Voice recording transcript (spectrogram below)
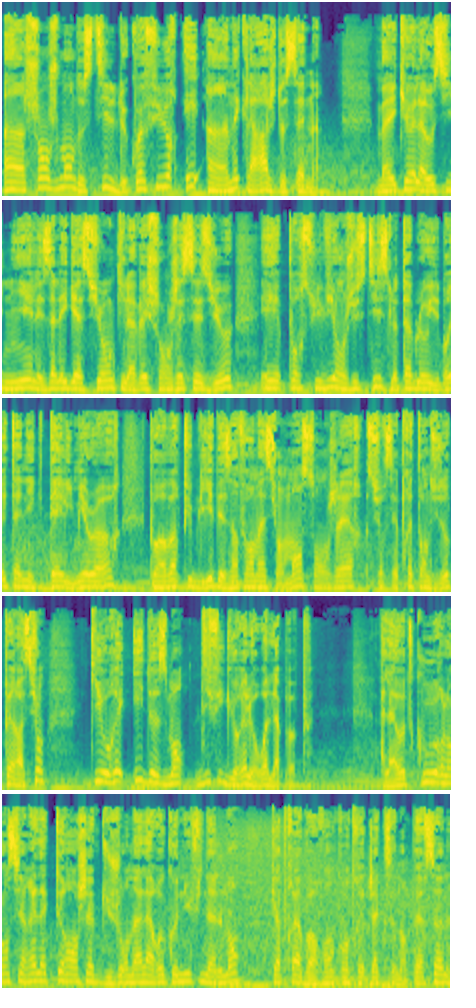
à un changement de style de coiffure et à un éclairage de scène. Michael a aussi nié les allégations qu'il avait changé ses yeux et poursuivi en justice le tabloïd britannique Daily Mirror pour avoir publié des informations mensongères sur ses prétendues opérations qui auraient hideusement défiguré le roi de la pop. À la haute cour, l'ancien rédacteur en chef du journal a reconnu finalement qu'après avoir rencontré Jackson en personne,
